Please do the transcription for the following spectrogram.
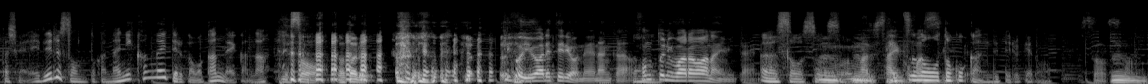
あ確かにエデルソンとか何考えてるか分かんないかな。いやそう。あ、わかる。結構言われてるよね。なんか、本当に笑わないみたいな。うん、そうそうそう。うんマジ最別の男感出てるけど。そうそうう。ん。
